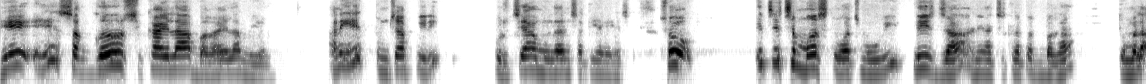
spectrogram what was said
हे हे सगळं शिकायला बघायला मिळेल. आणि हे तुमच्या पिढी पुढच्या मुलांसाठी आणि so it's it's a must watch movie please जा आणि हा चित्रपट बघा. तुम्हाला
